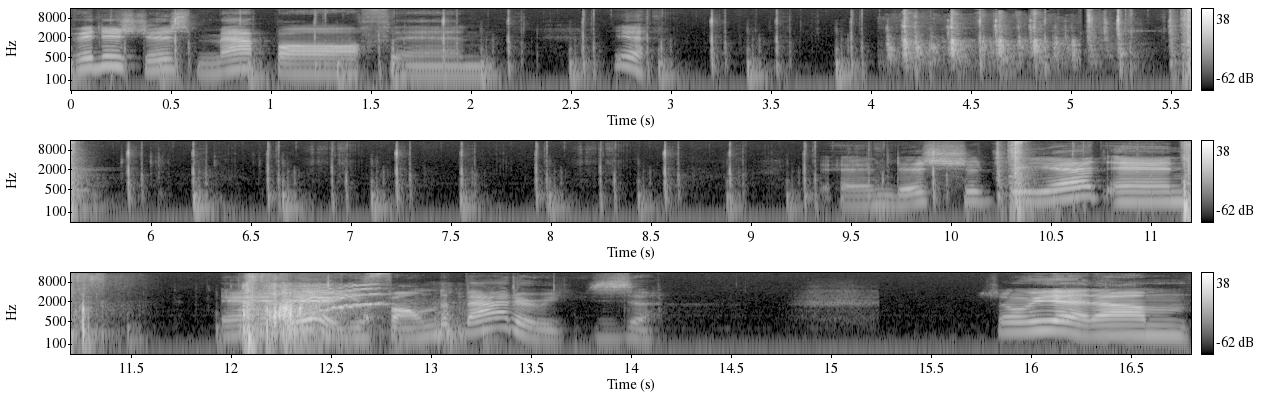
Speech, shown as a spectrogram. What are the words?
finish this map off and yeah. And this should be it and and there you found the batteries. So yeah, um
